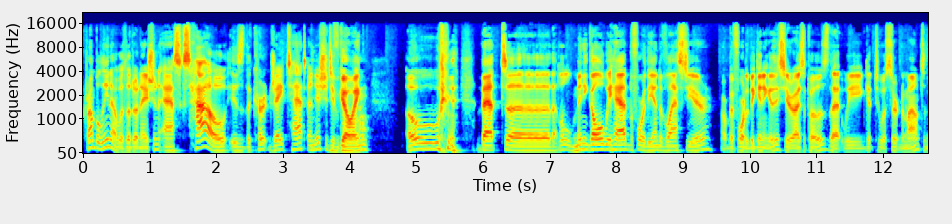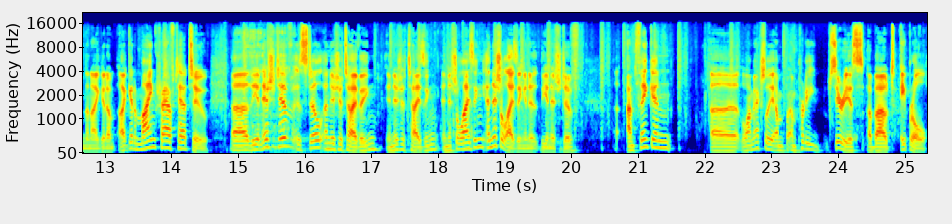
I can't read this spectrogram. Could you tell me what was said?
Crumbelina with a donation asks, How is the Kurt J. Tat initiative going? Oh, that uh, that little mini goal we had before the end of last year, or before the beginning of this year, I suppose, that we get to a certain amount, and then I get a I get a Minecraft tattoo. Uh, the initiative is still initiativing, initiatizing, initializing, initializing the initiative. I'm thinking. Uh, well, I'm actually I'm I'm pretty serious about April,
